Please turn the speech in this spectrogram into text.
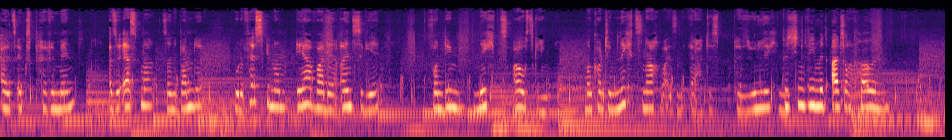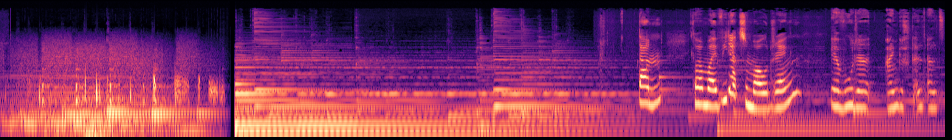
als Experiment, also erstmal seine Bande wurde festgenommen. Er war der Einzige, von dem nichts ausging. Man konnte ihm nichts nachweisen. Er hat es persönlich nicht. Bisschen wie mit Al Capone. Dann kommen wir mal wieder zu Mojang. Er wurde eingestellt als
